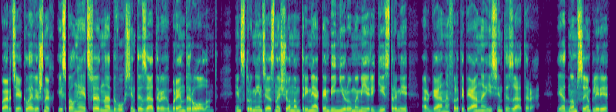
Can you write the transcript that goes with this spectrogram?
Партия клавишных исполняется на двух синтезаторах бренда Roland, инструменте, оснащенном тремя комбинируемыми регистрами органа, фортепиано и синтезатора, и одном сэмплере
